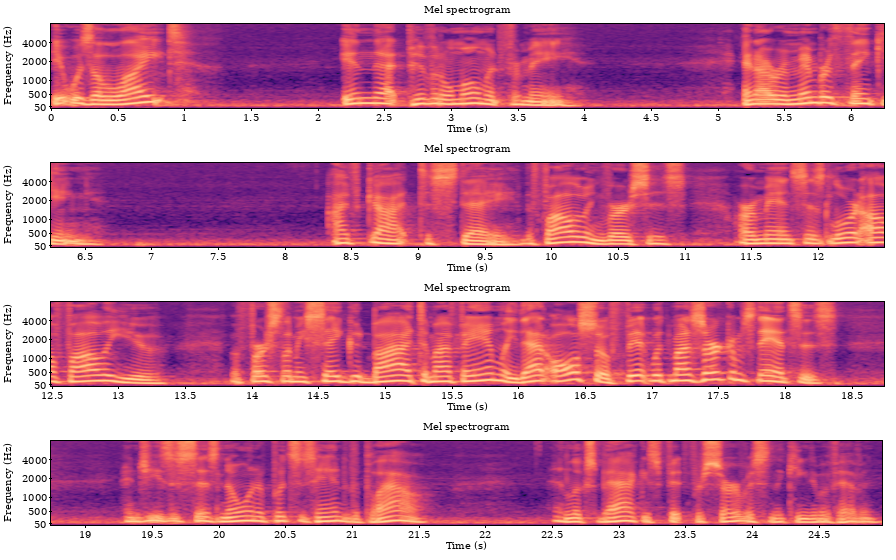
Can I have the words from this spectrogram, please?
It was a light in that pivotal moment for me. And I remember thinking, I've got to stay. The following verses, our man says, Lord, I'll follow you. But first, let me say goodbye to my family. That also fit with my circumstances. And Jesus says, No one who puts his hand to the plow and looks back is fit for service in the kingdom of heaven.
